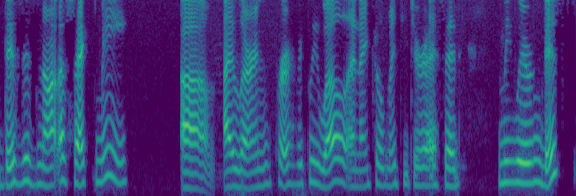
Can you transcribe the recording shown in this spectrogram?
this does not affect me. Um, I learned perfectly well. And I told my teacher, I said, me wearing this,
